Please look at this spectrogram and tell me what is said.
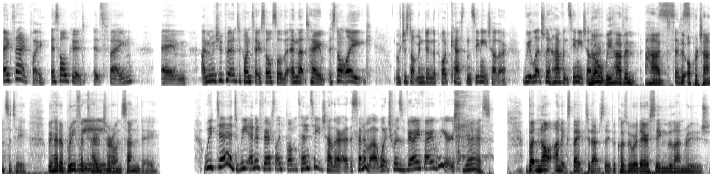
Exactly. It's all good. It's fine. Um, I mean, we should put into context also that in that time, it's not like we've just not been doing the podcast and seen each other. We literally haven't seen each other. No, we haven't had Since- the opportunity. We had a brief We- encounter on Sunday. We did. We inadvertently bumped into each other at the cinema, which was very, very weird. Yes. But not unexpected, actually, because we were there seeing Moulin Rouge.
